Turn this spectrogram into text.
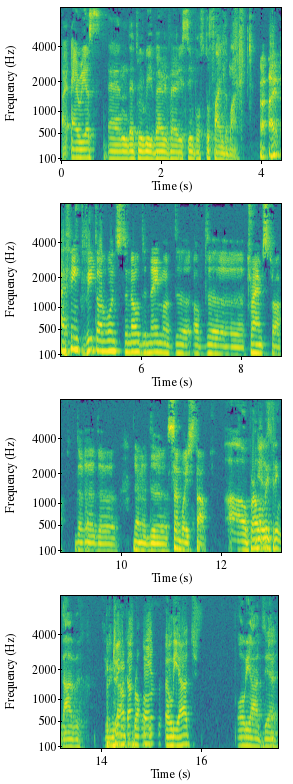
areas, and that will be very very simple to find the bar. I, I think Vitor wants to know the name of the of the tram stop, the the the, the subway stop. Oh, probably Yes. Trindade. Trindade probably or Aliados. Aliados. Yeah,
